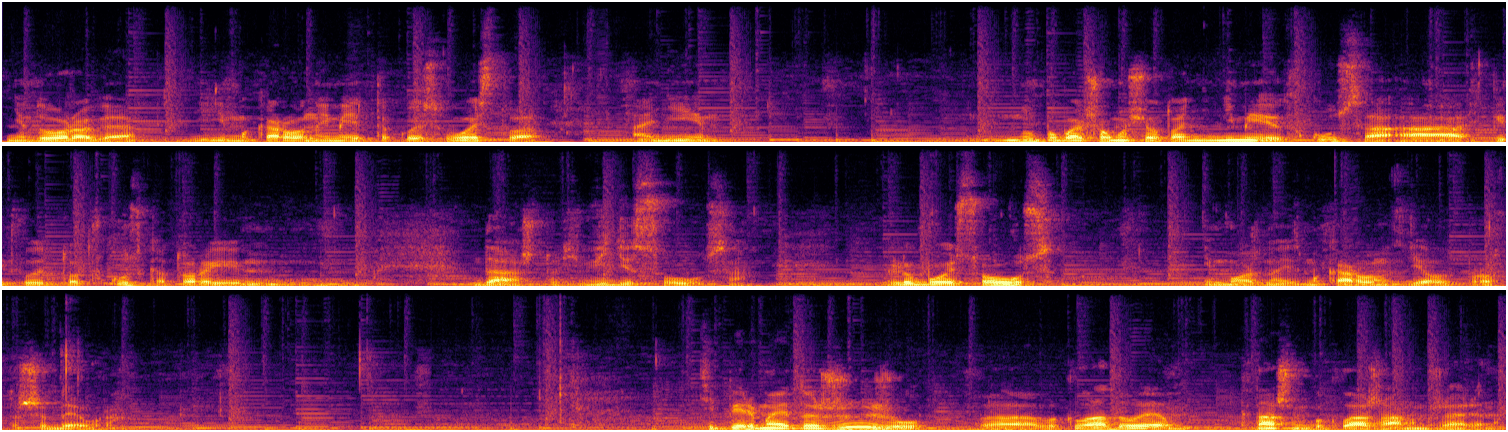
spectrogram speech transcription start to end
недорого, и макароны имеют такое свойство, они, ну, по большому счету, они не имеют вкуса, а впитывают тот вкус, который им дашь, то есть в виде соуса. Любой соус, и можно из макарон сделать просто шедевр. Теперь мы эту жижу а, выкладываем к нашим баклажанам жареным.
